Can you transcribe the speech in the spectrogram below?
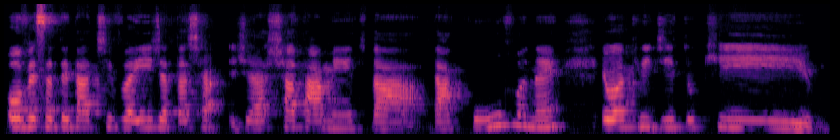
Houve essa tentativa aí de, achatamento da, da curva, né? Eu acredito que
